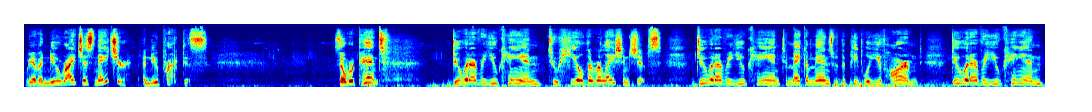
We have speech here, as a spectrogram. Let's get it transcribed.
We have a new righteous nature, a new practice. So repent. Do whatever you can to heal the relationships. Do whatever you can to make amends with the people you've harmed. Do whatever you can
